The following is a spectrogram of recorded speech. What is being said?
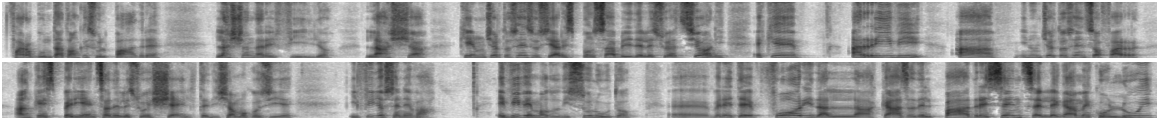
faro puntato anche sul padre, lascia andare il figlio, lascia che in un certo senso sia responsabile delle sue azioni e che arrivi a, in un certo senso, a far anche esperienza delle sue scelte, diciamo così, il figlio se ne va e vive in modo dissoluto. Eh, vedete, fuori dalla casa del padre, senza il legame con lui,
